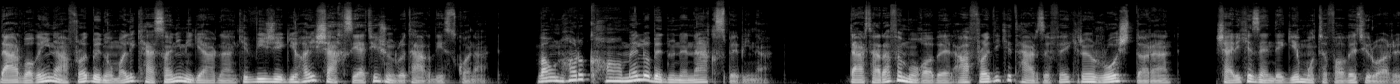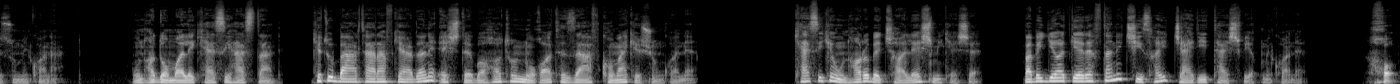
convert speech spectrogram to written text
در واقع این افراد به دنبال کسانی میگردند که ویژگی های شخصیتیشون رو تقدیس کنند و اونها رو کامل و بدون نقص ببینند. در طرف مقابل افرادی که طرز فکر رشد دارند شریک زندگی متفاوتی رو آرزو می‌کنن. اونها دنبال کسی هستند که تو برطرف کردن اشتباهات و نقاط ضعف کمکشون کنه. کسی که اونها رو به چالش می‌کشه و به یاد گرفتن چیزهای جدید تشویق می‌کنه. خب،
